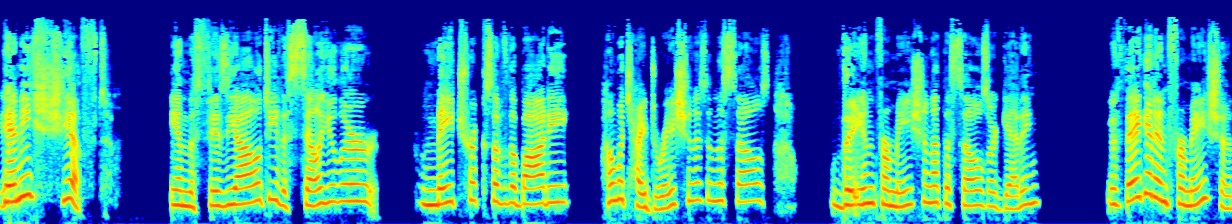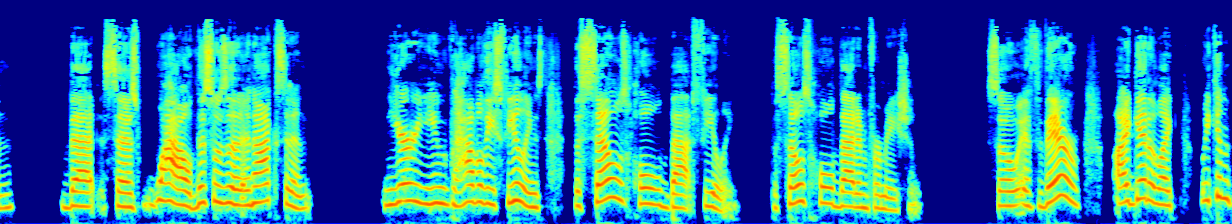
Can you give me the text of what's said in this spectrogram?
any shift in the physiology, the cellular matrix of the body, how much hydration is in the cells, the information that the cells are getting. If they get information that says, wow, this was a, an accident, you're, you have all these feelings, the cells hold that feeling. The cells hold that information. So if they're, I get it, like we can,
